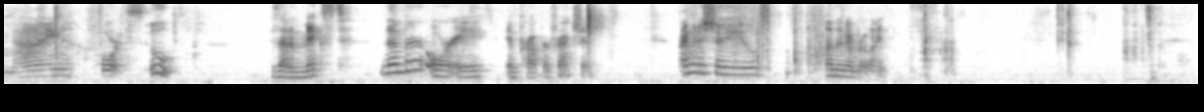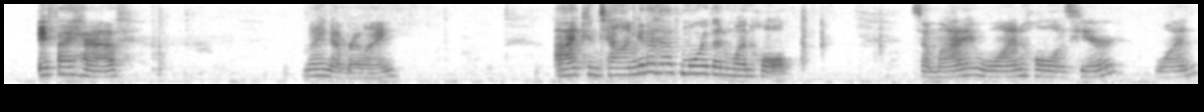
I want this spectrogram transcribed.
9 fourths. Ooh, is that a mixed number or a improper fraction? I'm going to show you on the number line. If I have my number line, I can tell I'm going to have more than one whole. So my one whole is here, one.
